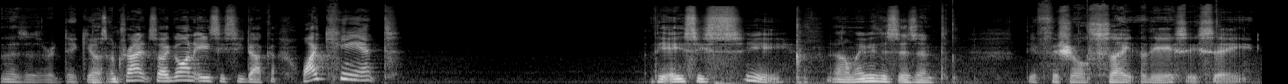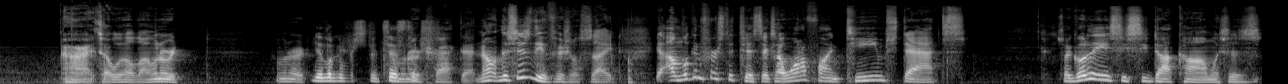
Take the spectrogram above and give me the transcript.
this is ridiculous. I'm trying. So I go on ACC.com. Why can't the ACC? Oh, maybe this isn't the official site of the ACC. All right, so hold on. I'm gonna. Re- I'm gonna. Re- You're looking for statistics. I'm gonna retract that. No, this is the official site. Yeah, I'm looking for statistics. I want to find team stats. So I go to the ACC.com, which is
